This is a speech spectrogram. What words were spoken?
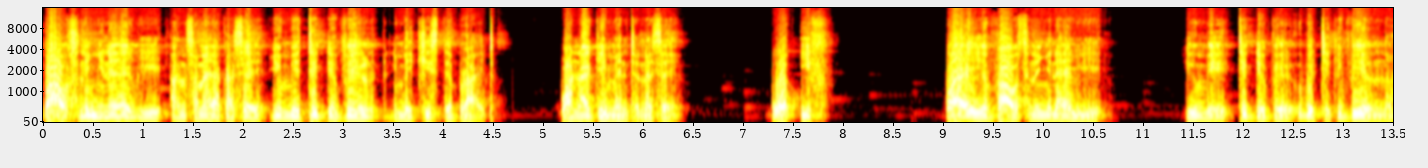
vows ne nyinaa wie ansa na yɛaka sɛ you may take the veil and you may kiss the bride one argument ne sɛ what if woayɛ vows ne nyinaa wie you may take the veil wobɛtake veil no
